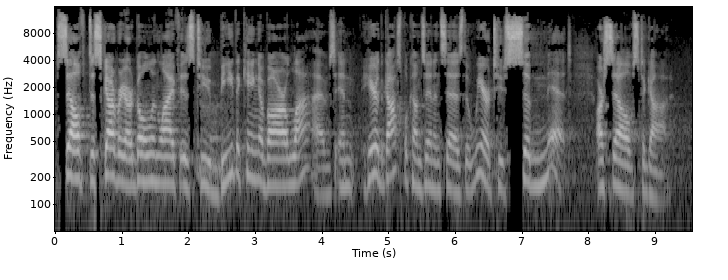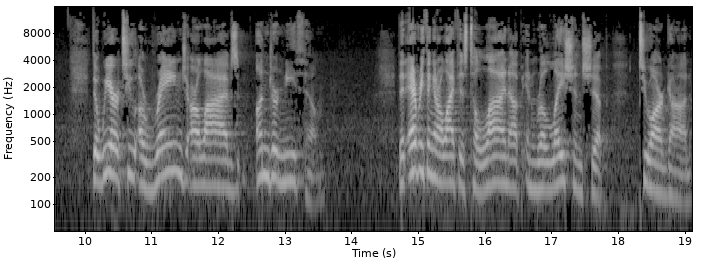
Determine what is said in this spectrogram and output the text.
self discovery. Our goal in life is to be the king of our lives. And here the gospel comes in and says that we are to submit ourselves to God, that we are to arrange our lives underneath Him, that everything in our life is to line up in relationship to our God.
